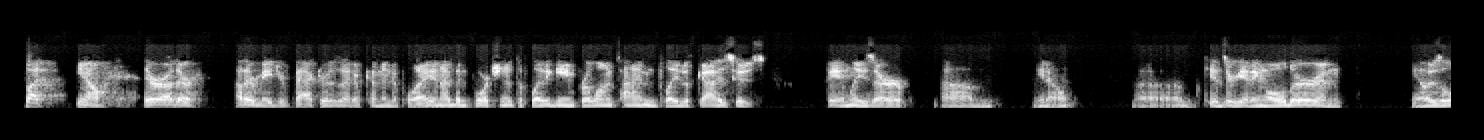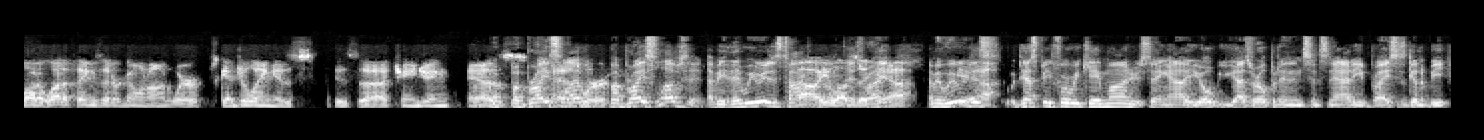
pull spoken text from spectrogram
But you know there are other other major factors that have come into play, and I've been fortunate to play the game for a long time and played with guys whose families are um, you know uh, kids are getting older and you know, there's a lot, a lot of things that are going on where scheduling is is uh, changing. As, but, but Bryce loves, but Bryce loves it. I mean, we were just talking. Oh, he about loves this, it. right? Yeah. I mean, we were Yeah. just just before we came on. You're saying how you you guys are opening in Cincinnati. Bryce is going to be.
